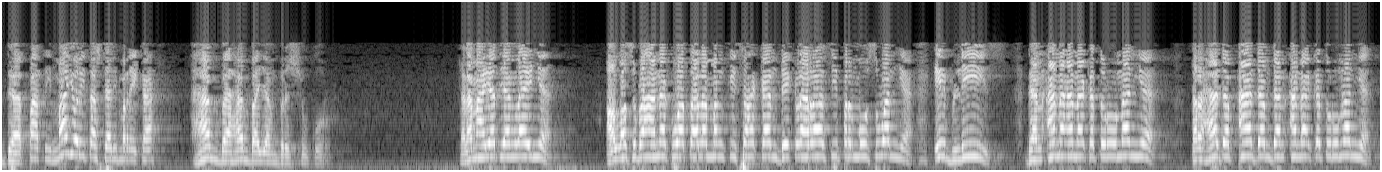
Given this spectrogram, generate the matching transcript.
dapati mayoritas dari mereka hamba-hamba yang bersyukur. Dalam ayat yang lainnya, Allah Subhanahu wa taala mengkisahkan deklarasi permusuhannya iblis dan anak-anak keturunannya terhadap Adam dan anak keturunannya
